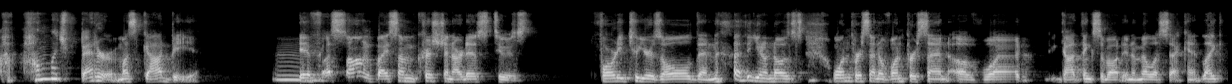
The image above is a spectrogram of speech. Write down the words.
how much better must God be? Mm. If a song by some Christian artist who's 42 years old and you know knows 1% of 1% of what God thinks about in a millisecond, like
